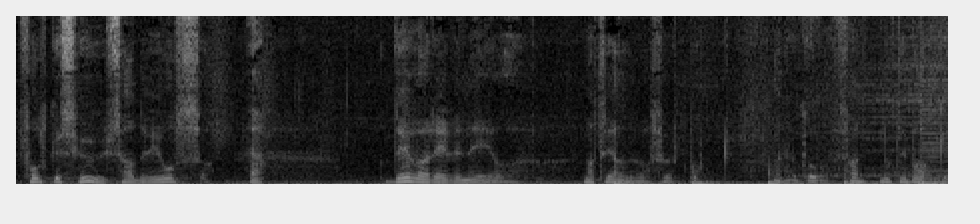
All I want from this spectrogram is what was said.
Folkets hus hadde vi også. Ja. Det var revet ned, og materialet var ført bort. Men jeg fant noe tilbake.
